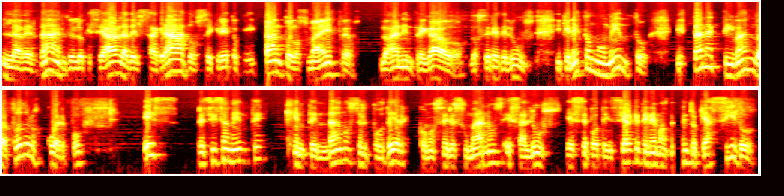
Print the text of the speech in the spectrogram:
la verdad de lo que se habla del sagrado secreto que tanto los maestros lo han entregado, los seres de luz, y que en estos momentos están activando a todos los cuerpos, es precisamente que entendamos el poder como seres humanos, esa luz, ese potencial que tenemos dentro, que ha sido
